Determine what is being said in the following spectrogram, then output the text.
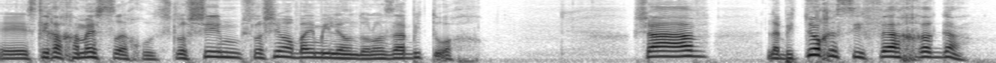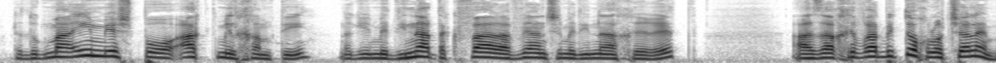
אה, סליחה, 15%, 30-40 מיליון דולר זה הביטוח. עכשיו, לביטוח יש סעיפי החרגה. לדוגמה, אם יש פה אקט מלחמתי, נגיד מדינה תקפה לוויין של מדינה אחרת, אז החברת ביטוח לא תשלם.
